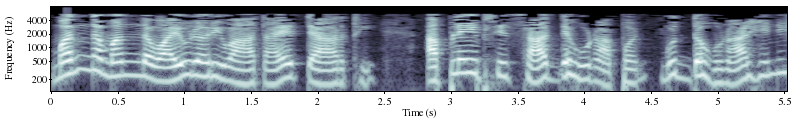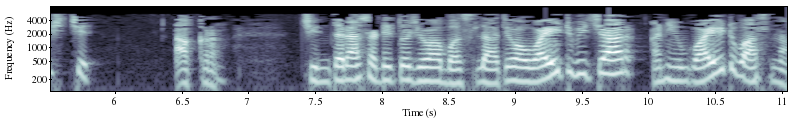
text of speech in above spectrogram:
मंद मंद वायुलहरी वाहत आहेत त्या अर्थी आपले इप्सित साध्य होऊन आपण बुद्ध होणार हे निश्चित. अकरा. चिंतनासाठी तो जेव्हा बसला तेव्हा वाईट विचार आणि वाईट वासना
